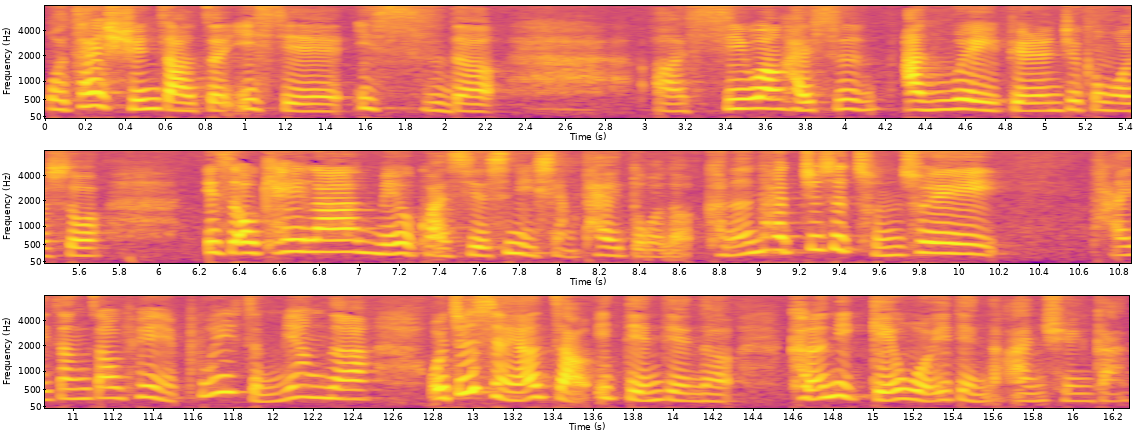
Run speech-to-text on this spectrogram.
我在寻找着一些一丝的啊希望，还是安慰。别人就跟我说，is OK 啦，没有关系的，是你想太多了。可能他就是纯粹拍一张照片，也不会怎么样的。我就是想要找一点点的，可能你给我一点的安全感。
